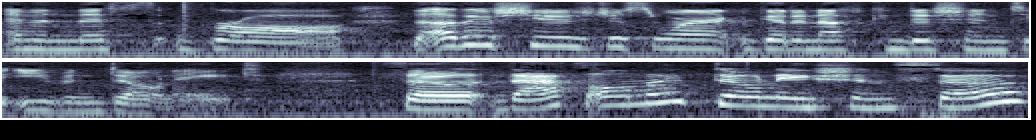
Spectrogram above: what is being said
and then this bra. The other shoes just weren't good enough condition to even donate. So that's all my donation stuff.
